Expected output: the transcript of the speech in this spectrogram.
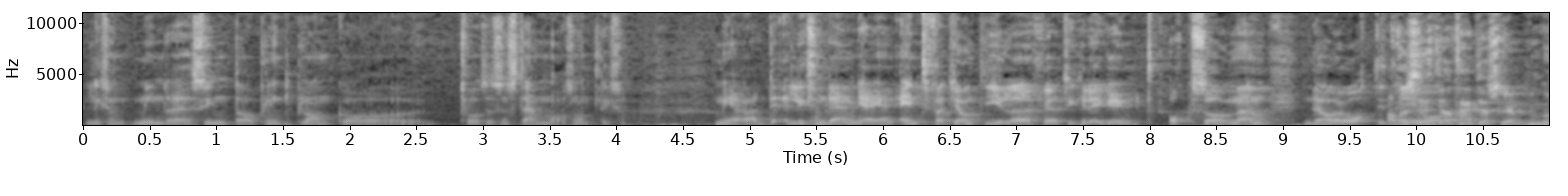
liksom mindre syntar och plinkeplonk och 2000 stämmor och sånt liksom. Mera de- liksom den grejen. Inte för att jag inte gillar det, för jag tycker det är grymt också. Men det har jag gjort i Ja, precis. år. Jag tänkte jag skulle gå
